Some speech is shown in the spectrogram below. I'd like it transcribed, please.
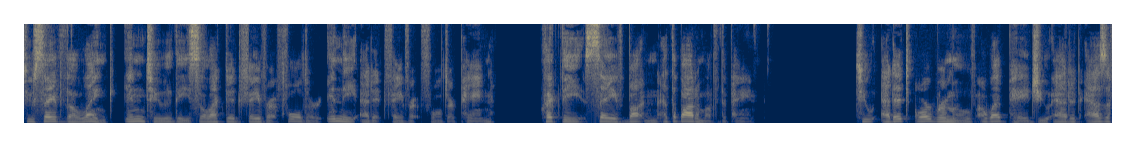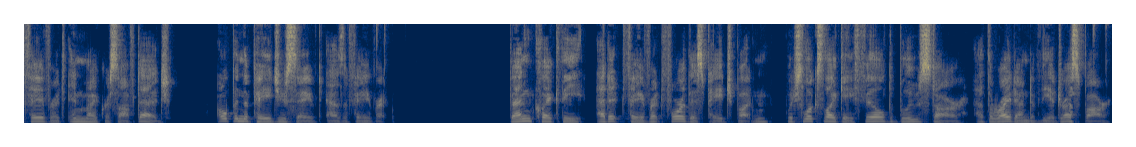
To save the link into the selected favorite folder in the Edit Favorite Folder pane, click the Save button at the bottom of the pane. To edit or remove a web page you added as a favorite in Microsoft Edge, open the page you saved as a favorite. Then click the Edit Favorite for this page button, which looks like a filled blue star at the right end of the address bar,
